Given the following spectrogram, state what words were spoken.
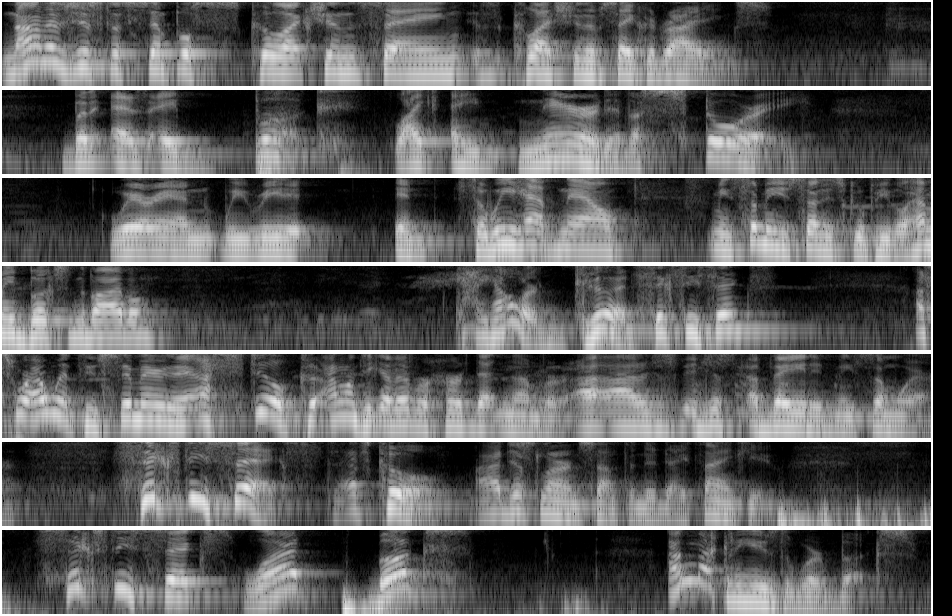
Not as just a simple collection saying collection of sacred writings, but as a book like a narrative, a story, wherein we read it. And so we have now, I mean, some of you Sunday school people, how many books in the Bible? God, y'all are good. 66? I swear I went through seminary. I still, could, I don't think I've ever heard that number. I, I just, it just evaded me somewhere. 66. That's cool. I just learned something today. Thank you. 66 what? Books? I'm not going to use the word books.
